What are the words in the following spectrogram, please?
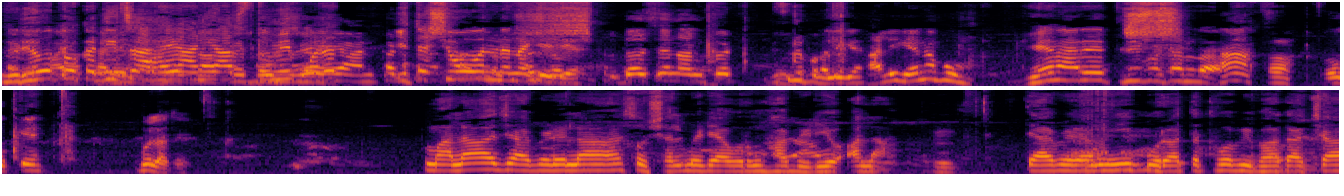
व्हिडिओ तो कधीचा आहे आणि आज तुम्ही परत इथे शिववंदना केली आहे. सुदर्शन अनकट. घ्या ना बूम. घेणारे थ्री बटनला हा ओके. बोला ते. मला ज्या वेळेला सोशल मीडियावरून हा व्हिडिओ आला त्यावेळेला मी पुरातत्व विभागाच्या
